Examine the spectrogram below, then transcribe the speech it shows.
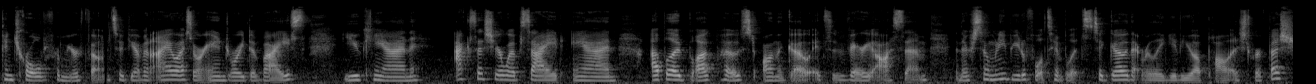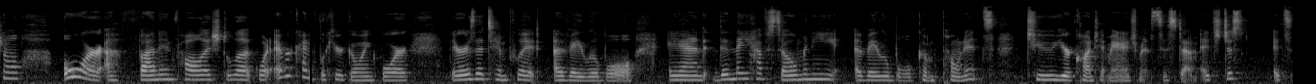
controlled from your phone. So, if you have an iOS or Android device, you can access your website and upload blog posts on the go. It's very awesome. And there's so many beautiful templates to go that really give you a polished professional or a fun and polished look, whatever kind of look you're going for. There is a template available and then they have so many available components to your content management system. It's just it's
